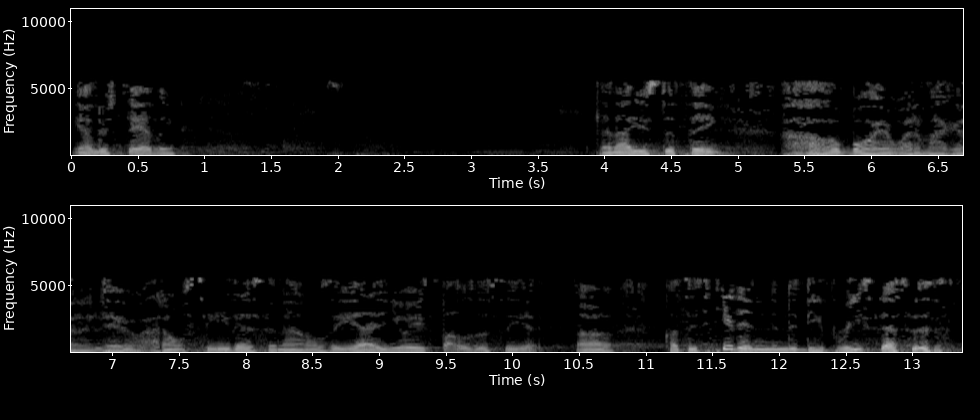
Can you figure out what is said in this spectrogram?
You understand me? And I used to think, oh boy, what am I going to do? I don't see this and I don't see that. You ain't supposed to see it, huh? Because it's hidden in the deep recesses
